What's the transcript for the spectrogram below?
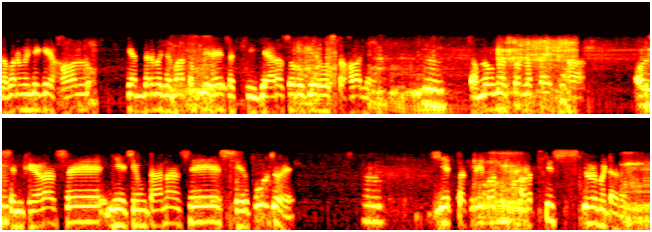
खबर मिली कि हॉल के अंदर में जमात अपनी रह सकती ग्यारह सौ रुपये रोज का हॉल है। तो हम लोग ने उस पर लब्बैक कहा और सिमखेड़ा से ये चिमटाना से शेरपुर जो है हम्म, ये तकरीबन अड़तीस किलोमीटर है।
